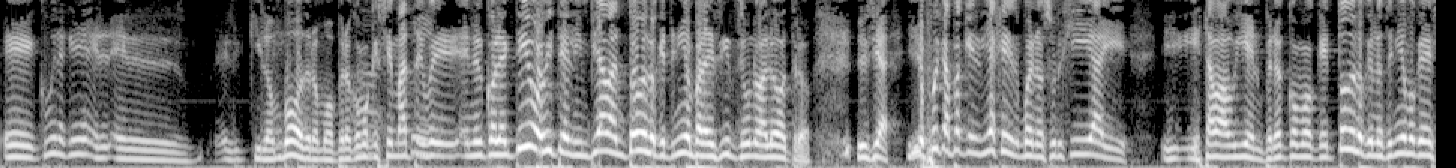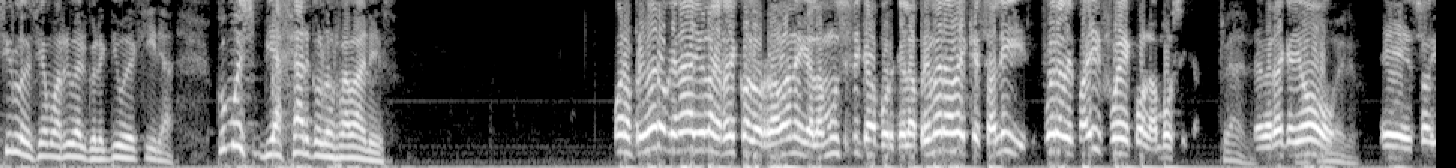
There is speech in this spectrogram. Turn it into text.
eh, ¿cómo era que el, el, el quilombódromo? Pero como Ah, que se mate, sí. en el colectivo, viste, limpiaban todo lo que tenían para decirse uno al otro. Y decía, y después capaz que el viaje, bueno, surgía y, y- y estaba bien, pero como que todo lo que nos teníamos que decir lo decíamos arriba del colectivo de gira. ¿Cómo es viajar con los rabanes? Bueno, primero que nada yo le agradezco a los rabanes y a la música porque la primera vez que salí fuera del país fue con la música. Claro. De verdad que yo eh, soy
